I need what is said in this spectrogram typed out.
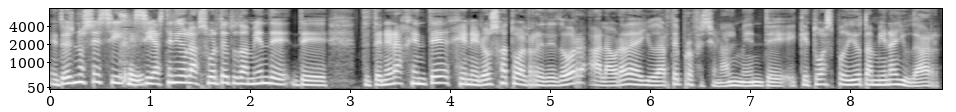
Entonces no sé si, si has tenido la suerte tú también de, tener a gente generosa a tu alrededor a la hora de ayudarte profesionalmente, que tú has podido también ayudar.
